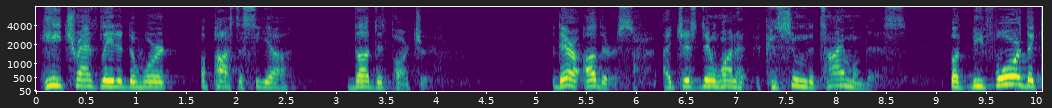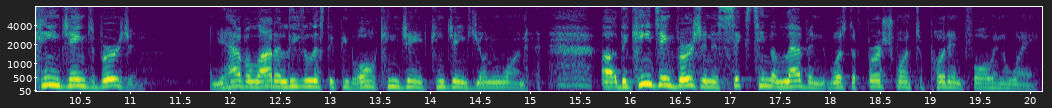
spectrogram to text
He translated the word apostasia the departure. There are others. I just didn't want to consume the time on this. But before the King James Version, and you have a lot of legalistic people, oh, King James, King James, the only one. Uh, the King James Version in 1611 was the first one to put in falling away.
